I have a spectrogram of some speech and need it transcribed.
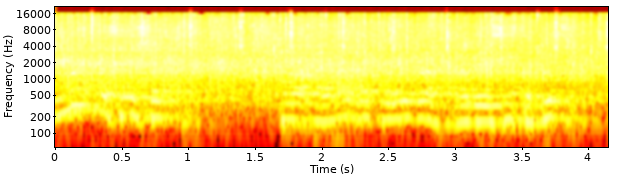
Lucas Richard, por favor, a colega, a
